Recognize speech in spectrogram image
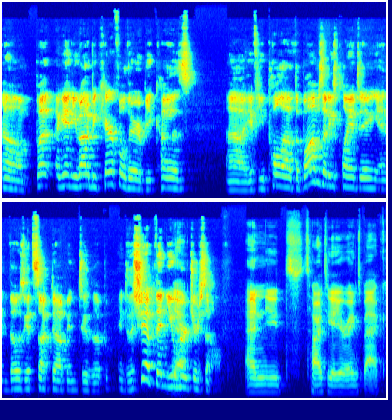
Um, but again, you got to be careful there because uh, if you pull out the bombs that he's planting and those get sucked up into the into the ship, then you Yeah. hurt yourself. And you, it's hard to get your rings back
